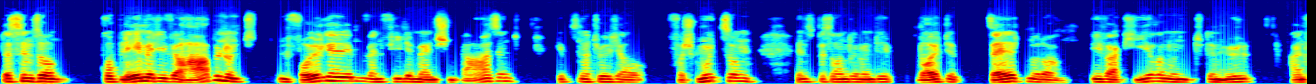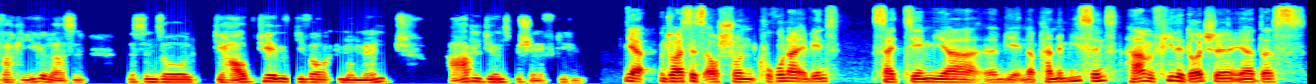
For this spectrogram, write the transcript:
Das sind so Probleme, die wir haben und in Folge eben, wenn viele Menschen da sind, gibt es natürlich auch Verschmutzung, insbesondere wenn die Leute selten oder bivakieren und den Müll einfach liegen lassen. Das sind so die Hauptthemen, die wir im Moment haben, die uns beschäftigen. Ja, und du hast jetzt auch schon Corona erwähnt seitdem ja äh, wir in der Pandemie sind, haben viele Deutsche ja das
